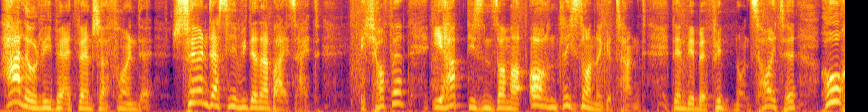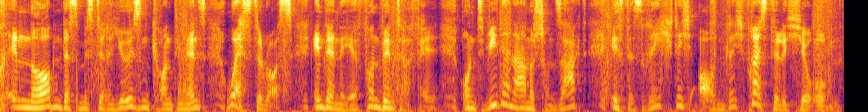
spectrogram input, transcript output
Hallo, liebe Adventure-Freunde. Schön, dass ihr wieder dabei seid. Ich hoffe, ihr habt diesen Sommer ordentlich Sonne getankt, denn wir befinden uns heute hoch im Norden des mysteriösen Kontinents Westeros, in der Nähe von Winterfell. Und wie der Name schon sagt, ist es richtig ordentlich fröstelig hier oben.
